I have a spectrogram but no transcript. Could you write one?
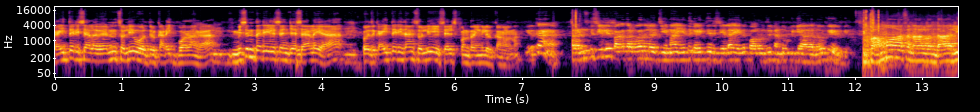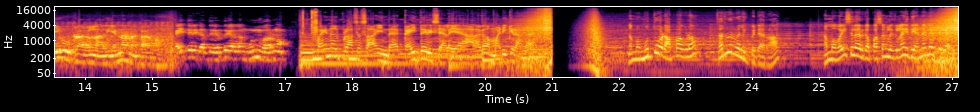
கைத்தறி சேலை வேணும்னு சொல்லி ஒருத்தர் கடைக்கு போறாங்க. மிஷின் தறியில செஞ்ச சேலையை இப்போ இது கைத்தறி தான் சொல்லி சேல்ஸ் பண்றவங்களும் இருக்காங்களாண்ணா? இருக்காங்க. ரெண்டு சீலையும் பக்கத்துல பக்கத்துல வச்சீங்கன்னா எது கைத்தறி சீலை எது பருவத்து கண்டுபிடிக்காத அளவுக்கு இருக்கு. இப்போ அமாவாசை நாள் வந்தா லீவ் விட்றாங்கல்ல அதுக்கு என்னென்ன காரணம்? கைத்தறி கத்துக்கிறதுக்கு எல்லாம் முன் வரணும். ஃபைனல் ப்ராசஸாக இந்த கைத்தறி சேலையை அழகாக மடிக்கிறாங்க. நம்ம முத்துவோட அப்பா கூட சர்வர் வேலைக்கு போயிட்டாரா? நம்ம வயசுல இருக்க பசங்களுக்கெல்லாம் இது என்னன்னே தெரியாது.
